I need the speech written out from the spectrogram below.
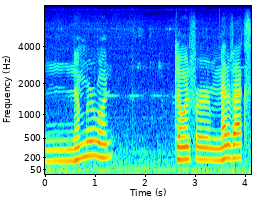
number one. going for Medivacs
